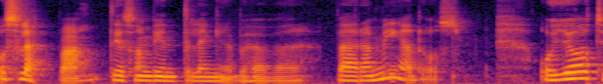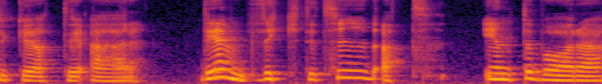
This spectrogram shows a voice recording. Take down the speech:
Och släppa det som vi inte längre behöver bära med oss. Och jag tycker att det är, det är en viktig tid att inte bara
